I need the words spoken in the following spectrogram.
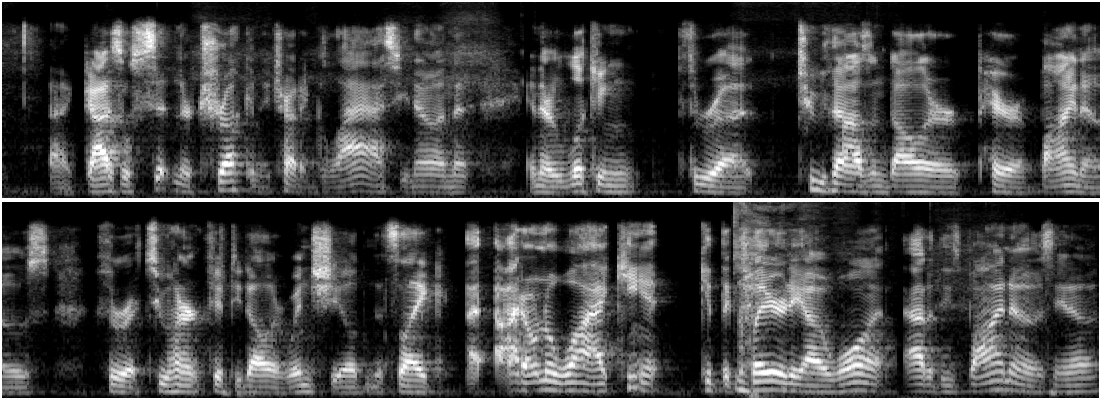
uh, guys will sit in their truck and they try to glass, you know, and the, and they're looking through a two thousand dollar pair of binos through a two hundred fifty dollar windshield, and it's like I, I don't know why I can't get the clarity I want out of these binos. You know,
